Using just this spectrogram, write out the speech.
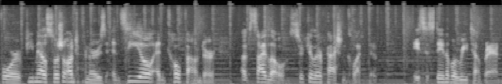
for female social entrepreneurs and CEO and co founder of Silo Circular Fashion Collective, a sustainable retail brand.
